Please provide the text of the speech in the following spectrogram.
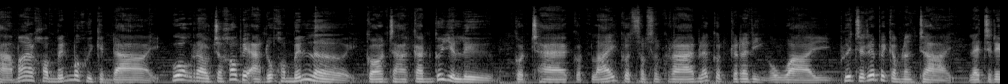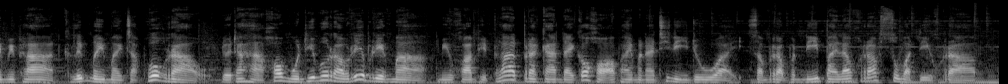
สามารถคอมเมนต์มาคุยกันได้ พวกเราจะเข้าไปอ่านทุกคอมเมนต์เลย ก่อนจากกันก็อย่าลืม กดแชร์ กดไลค์ กด Subscribe และกดกระดิ่งเอาไว้ เพื่อจะได้เป็นกำลังใจ และจะได้ไม่พลาดคลิปใหม่ๆ จากพวกเรา โดยถ้าหาข้อมูลที่พวกเราเรียบเรียงมา มีความผิดพลาดประการใดก็ขออภัยมาณที่นี้ด้วยสำหรับวันนี้ไปแล้วครับ สวัสดีครับ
